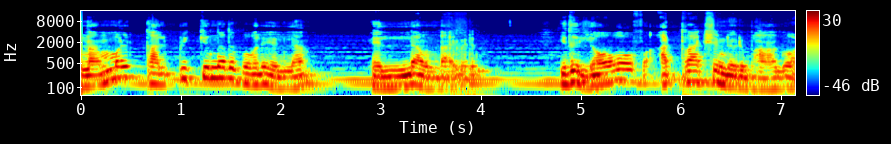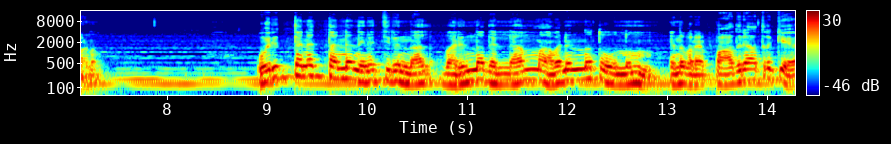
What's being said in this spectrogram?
നമ്മൾ കൽപ്പിക്കുന്നത് പോലെയെല്ലാം എല്ലാം ഉണ്ടായി വരും. ഇത് ലോ ഓഫ് അട്രാക്ഷന്റെ ഒരു ഭാഗമാണ്. ഒരുത്തനെ തന്നെ നനച്ചിരുന്നാൽ വരുന്നതെല്ലാം അവനെന്ന് തോന്നും എന്ന് പറയാം. പാതിരാത്രിക്ക്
